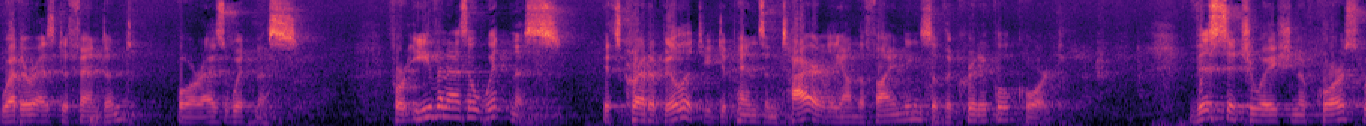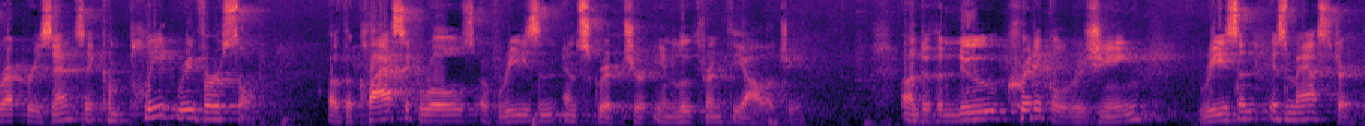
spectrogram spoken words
whether as defendant or as witness. For even as a witness, its credibility depends entirely on the findings of the critical court. This situation, of course, represents a complete reversal of the classic roles of reason and scripture in Lutheran theology. Under the new critical regime, reason is master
